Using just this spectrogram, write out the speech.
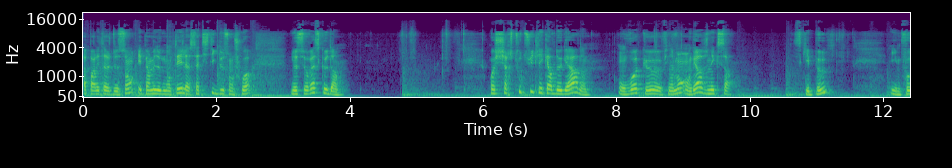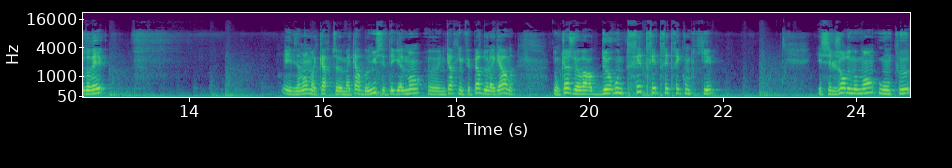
à part les de sang, et permet d'augmenter la statistique de son choix, ne serait-ce que d'un. Moi, je cherche tout de suite les cartes de garde. On voit que finalement, en garde, je n'ai que ça. Ce qui est peu. Il me faudrait... évidemment, ma carte, ma carte bonus est également euh, une carte qui me fait perdre de la garde. Donc là, je vais avoir deux rounds très très très très compliqués. Et c'est le genre de moment où on peut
